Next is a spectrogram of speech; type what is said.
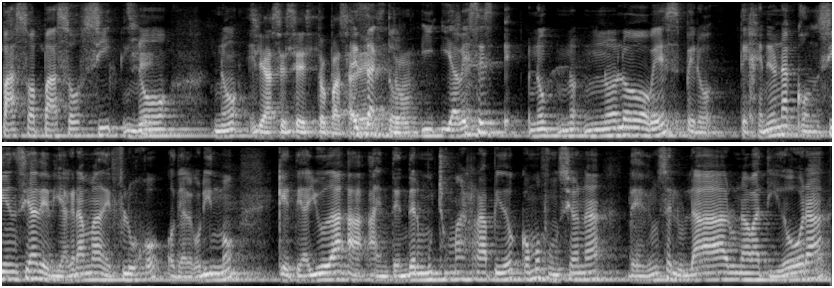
paso a paso, sí y sí. no. no. Si haces esto, pasa Exacto. esto. Y, y a veces eh, no, no, no, lo ves, pero te genera una conciencia de diagrama de flujo o de algoritmo que te ayuda a, a, entender mucho más rápido cómo funciona desde un celular, una batidora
